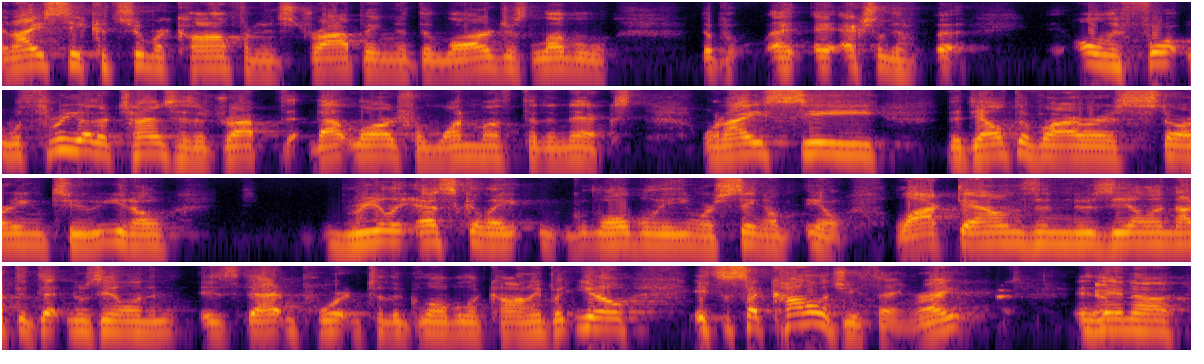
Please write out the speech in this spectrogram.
and I see consumer confidence dropping at the largest level. The, eh, eh, actually, the, only four, well, three other times has it dropped that large from one month to the next. When I see the Delta virus starting to, you know, really escalate globally, we're seeing, you know, lockdowns in New Zealand. Not that, that New Zealand is that important to the global economy, but you know, it's a psychology thing, right? And yep. then, uh,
